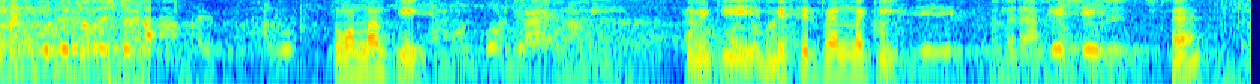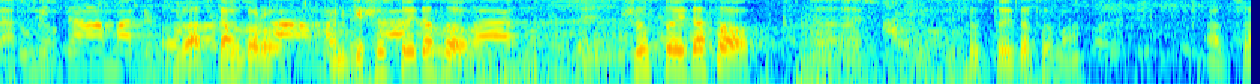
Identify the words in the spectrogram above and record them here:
এখানে কিন্তু যথেষ্ট তারা আমরা ভালো তোমার নাম কি? এমন পর্যায়ে আমি তুমি কি মেসির ফ্যান নাকি? যে হ্যাঁ? তুমি তা আমাকে ও, রাজকাম করো? এখন কি সুস্থ হইতাছো? সুস্থ হইতাছ? সুস্থ হইতাছ। না? আচ্ছা।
